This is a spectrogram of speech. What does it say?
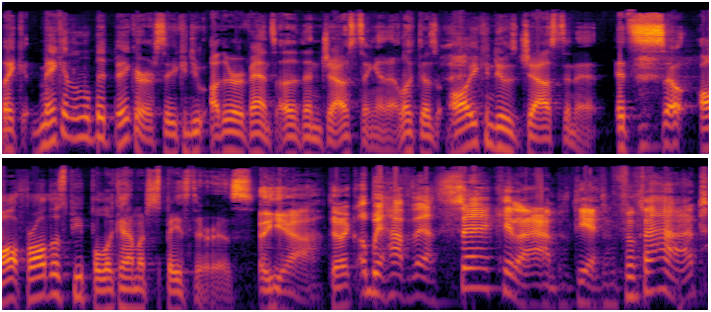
Like make it a little bit bigger so you can do other events other than jousting in it. Look, there's all you can do is joust in it. It's so all for all those people. Look at how much space there is. Uh, yeah, they're like, oh, we have the circular amphitheater for that.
